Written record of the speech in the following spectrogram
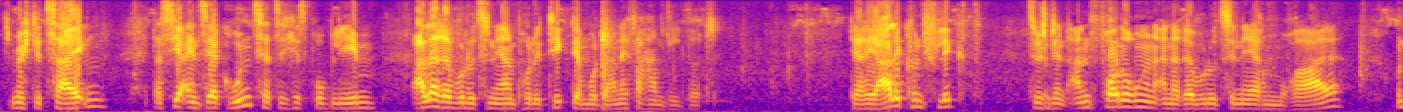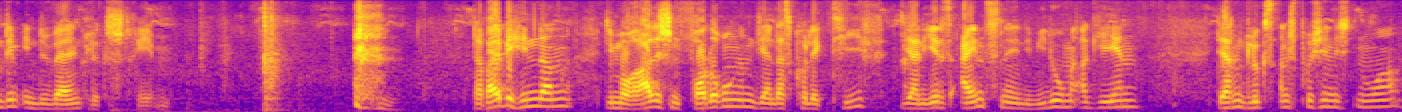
Ich möchte zeigen, dass hier ein sehr grundsätzliches Problem aller revolutionären Politik der Moderne verhandelt wird. Der reale Konflikt zwischen den Anforderungen einer revolutionären Moral und dem individuellen Glücksstreben. Dabei behindern die moralischen Forderungen, die an das Kollektiv, die an jedes einzelne Individuum ergehen, deren Glücksansprüche nicht nur,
